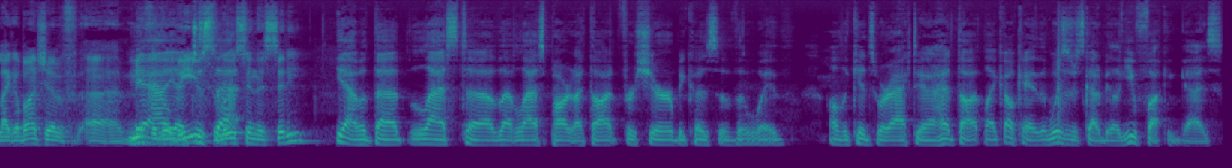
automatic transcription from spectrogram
Like a bunch of uh, mythical yeah, yeah, beasts loose in the city. Yeah, but that last uh, that last part, I thought for sure because of the way all the kids were acting. I had thought like, okay, the Wizards got to be like, you fucking guys,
